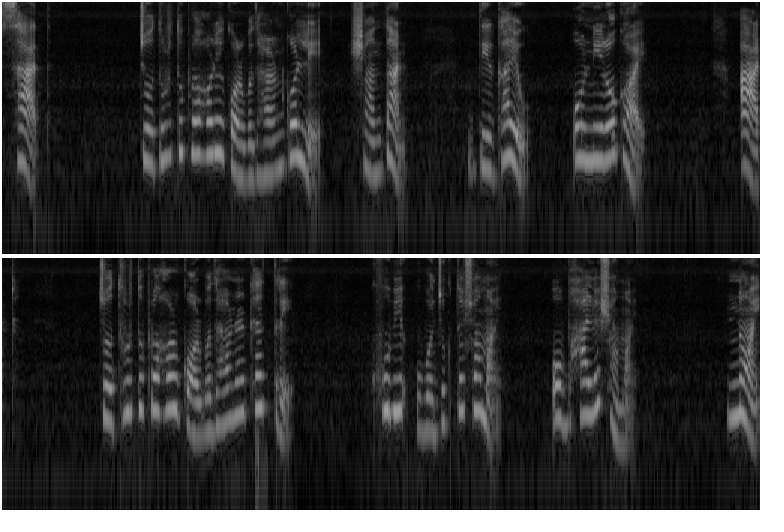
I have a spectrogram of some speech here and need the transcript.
সাত। চতুর্থ প্রহরে গর্ভধারণ করলে সন্তান দীর্ঘায়ু ও নিরোগ হয়। আট, চতুর্থ প্রহর গর্ভধারণের ক্ষেত্রে খুবই উপযুক্ত সময় ও ভালো সময়। নয়,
